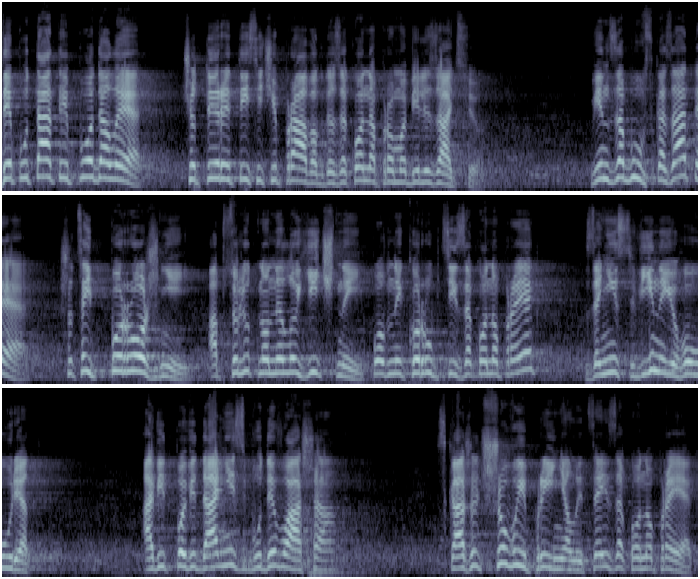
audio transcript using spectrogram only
депутати подали 4 тисячі правок до Закону про мобілізацію. Він забув сказати, що цей порожній, абсолютно нелогічний, повний корупції законопроект заніс він і його уряд. А відповідальність буде ваша. Скажуть, що ви прийняли цей законопроект.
